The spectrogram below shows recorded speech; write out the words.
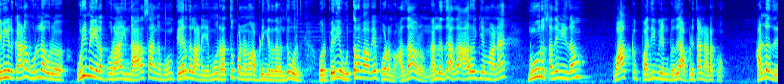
இவங்களுக்கான உள்ள ஒரு உரிமைகளை பூரா இந்த அரசாங்கமும் தேர்தல் ஆணையமும் ரத்து பண்ணணும் அப்படிங்கிறத வந்து ஒரு ஒரு பெரிய உத்தரவாகவே போடணும். அதுதான் ஒரு நல்லது. அதுதான் ஆரோக்கியமான நூறு சதவீதம் வாக்குப்பதிவு என்பது அப்படித்தான் நடக்கும். அல்லது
